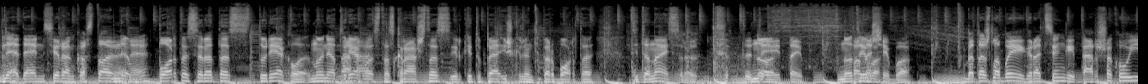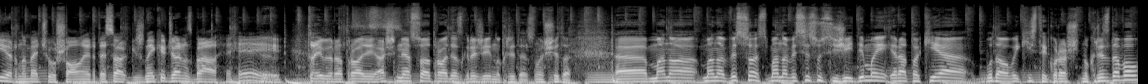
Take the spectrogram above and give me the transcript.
Ne, Denis į rankos stovi, ne? Ne, bortas yra tas turėklas, nu ne turėklas, tas kraštas ir kai tu pe, iškrenti per bortą, tai tenais yra. Tai, Nu. tai taip. Nu, tai Panašiai buvo. Bet aš labai gracingai peršokau jį ir numečiau šoną ir tiesiog, žinai, kaip Jonas Brau. Hei. Taip ir atrodė, aš nesu atrodęs gražiai nukritęs nuo šito. Uh, mano, mano, visos, mano visi susižeidimai yra tokie, būdavo vaikystėje, kur aš nukrisdavau.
